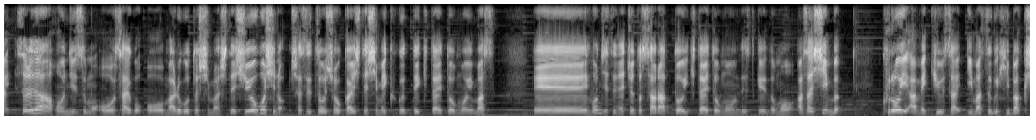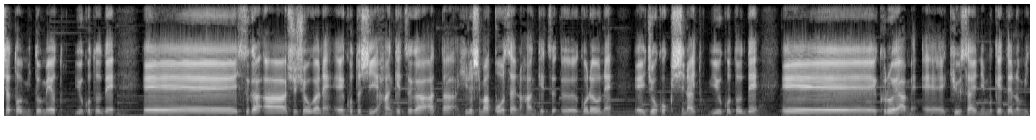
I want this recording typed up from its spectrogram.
はい。それでは本日も最後、丸ごとしまして、主要5紙の社説を紹介して締めくくっていきたいと思います。えー、本日ね、ちょっとさらっといきたいと思うんですけれども、朝日新聞。黒い雨救済、今すぐ被爆者と認めようということで、えー、菅首相がね、今年判決があった広島高裁の判決、これをね、上告しないということで、えー、黒い雨、え、救済に向けての道、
